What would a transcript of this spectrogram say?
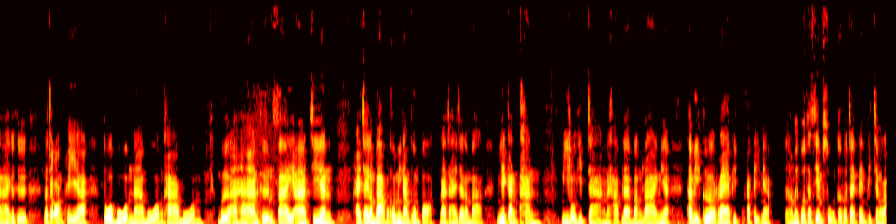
ได้ก็คือ เราจะอ่อนเพลีย ตัวบวม หน้าบวม ขาบวม เบื่ออาหารคลื่นไส้อาเจียน หายใจลำบากบางคนมีน้ำท่วมปอดน่าจะหายใจลำบาก มีอาการคัน มีโลหิตจางนะครับ และบางรายเนี่ยถ้ามีเกลือแร่ผิดปกติเนี่ยจะทำให้โพแทสเซียมสูงเกิดหัวใจเต้นผิดจังหวะ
